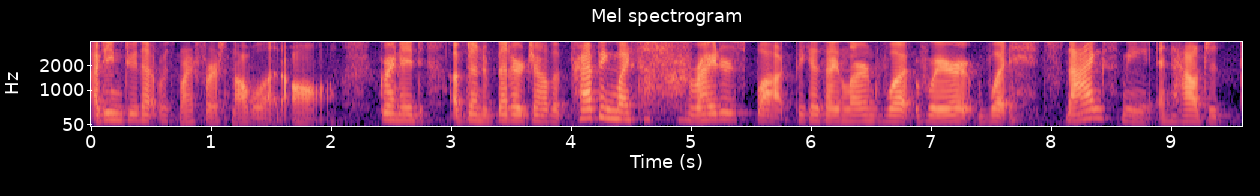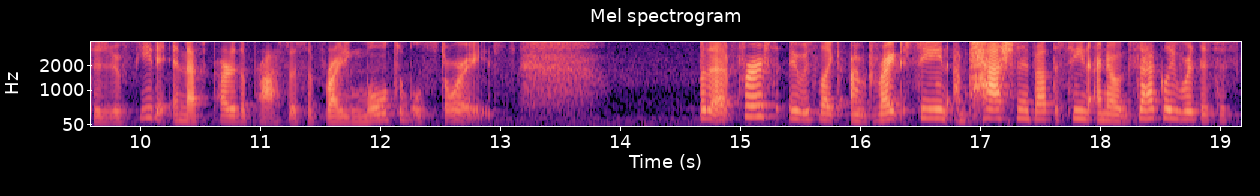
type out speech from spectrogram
I didn't do that with my first novel at all. Granted, I've done a better job of prepping myself for writer's block because I learned what where what snags me and how to, to defeat it, and that's part of the process of writing multiple stories. But at first, it was like I would write a scene, I'm passionate about the scene, I know exactly where this is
